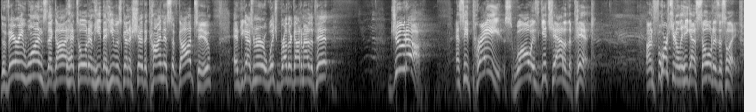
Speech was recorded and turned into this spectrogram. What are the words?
The very ones that God had told him he, that he was going to show the kindness of God to. And do you guys remember which brother got him out of the pit? Judah. Judah. And see, praise will always get you out of the pit. Unfortunately, he got sold as a slave.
